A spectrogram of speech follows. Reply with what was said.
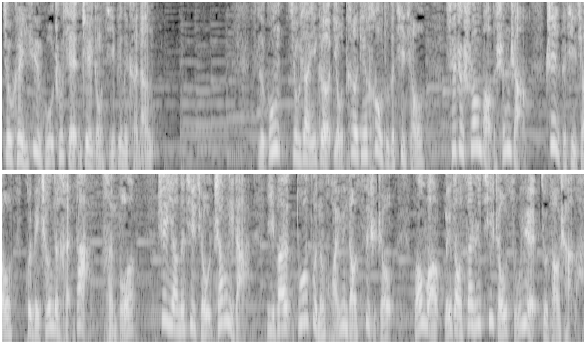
就可以预估出现这种疾病的可能。子宫就像一个有特定厚度的气球，随着双宝的生长，这个气球会被撑得很大很薄。这样的气球张力大，一般多不能怀孕到四十周，往往没到三十七周足月就早产了。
